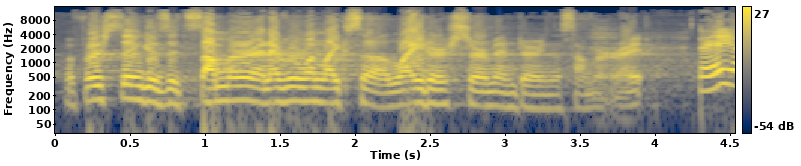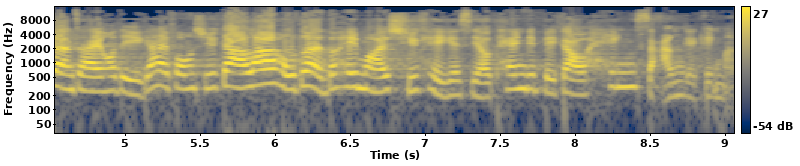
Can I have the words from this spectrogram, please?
The first thing is it's summer and everyone likes a lighter sermon during the summer, right? 第一樣就係我哋而家係放暑假啦，好多人都希望喺暑期嘅時候聽啲比較輕省嘅經文。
